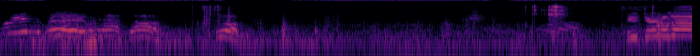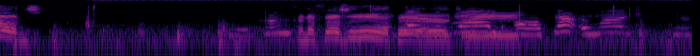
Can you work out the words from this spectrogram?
Where is the Hey, look at that dove. Two of them. Two turtle doves. And a pheasant in a pear tree. All fat and one. Here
